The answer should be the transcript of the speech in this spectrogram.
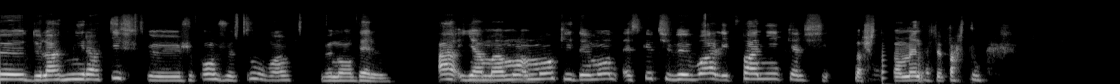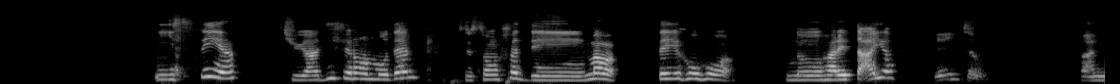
Euh, de l'admiratif que je pense, je trouve, hein, venant d'elle. Ah, il y a ma maman qui demande, est-ce que tu veux voir les paniers qu'elle fait? Là, je t'emmène un peu partout. Ici, hein, tu as différents modèles. Ce sont en fait des maman, des hohoa, no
